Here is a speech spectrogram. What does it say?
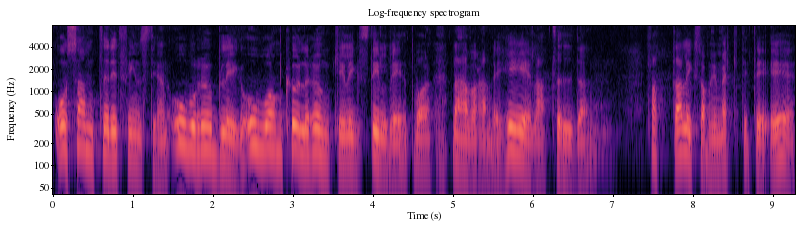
Och samtidigt finns det en orubblig, oomkullrunkelig stillhet närvarande hela tiden. Fatta liksom hur mäktigt det är.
